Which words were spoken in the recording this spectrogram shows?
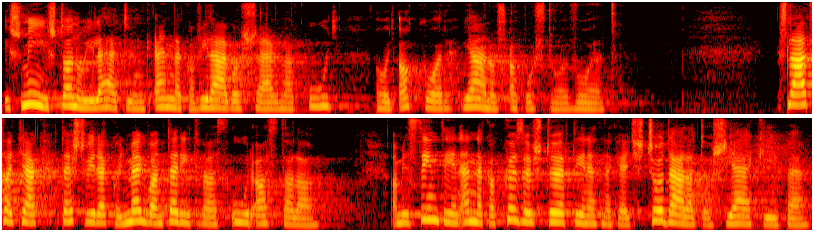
és mi is tanúi lehetünk ennek a világosságnak úgy, ahogy akkor János apostol volt. És láthatják, testvérek, hogy megvan terítve az Úr asztala, ami szintén ennek a közös történetnek egy csodálatos jelképe.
